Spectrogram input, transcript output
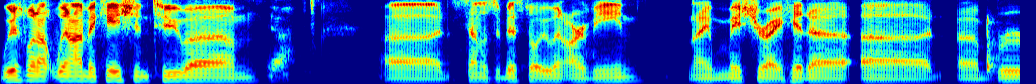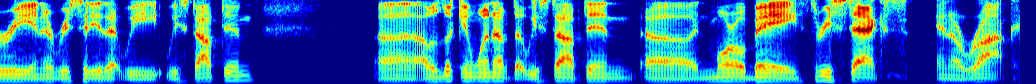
we just went on, went on vacation to um Yeah. uh san luis obispo. We went rving and i made sure i hit a, a a brewery in every city that we we stopped in uh i was looking one up that we stopped in uh in morro bay three stacks and a rock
